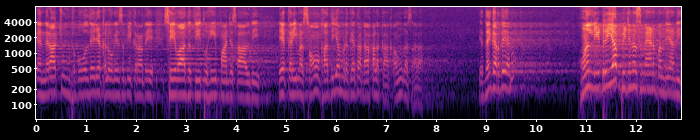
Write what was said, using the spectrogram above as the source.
ਇਹ ਨਿਰਾ ਝੂਠ ਬੋਲਦੇ ਜੇ ਖਲੋਗੇ ਸਪੀਕਰਾਂ ਤੇ, ਸੇਵਾ ਦਿੱਤੀ ਤੁਸੀਂ 5 ਸਾਲ ਦੀ। ਇਹ ਕਰੀ ਮੈਂ ਸਹੁੰ ਖਾਧੀ ਆ, ਮੁੜ ਕੇ ਤੁਹਾਡਾ ਹਲਕਾ ਖਾਊਂਗਾ ਸਾਰਾ। ਇਦਾਂ ਹੀ ਕਰਦੇ ਆ ਨਾ। ਹੁਣ ਲੀਡਰੀ ਆ ਬਿਜ਼ਨਸਮੈਨ ਬੰਦਿਆਂ ਦੀ।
